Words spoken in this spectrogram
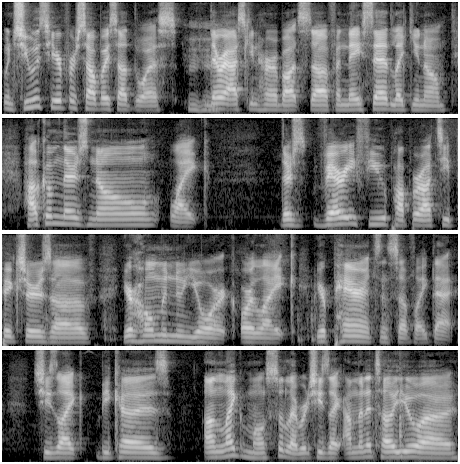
when she was here for South by Southwest. Mm-hmm. They were asking her about stuff and they said like, you know, how come there's no like there's very few paparazzi pictures of your home in New York or like your parents and stuff like that. She's like because unlike most celebrities, she's like I'm going to tell you a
